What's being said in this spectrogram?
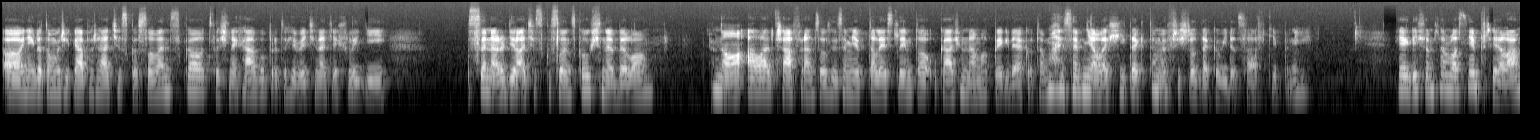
o, někdo tomu říká pořád Československo, což nechápu, protože většina těch lidí se narodila a Československo už nebylo. No, ale třeba francouzi se mě ptali, jestli jim to ukážu na mapě, kde jako ta moje země leží, tak to mi přišlo takový docela vtipný. Jak když jsem sem vlastně přijela,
